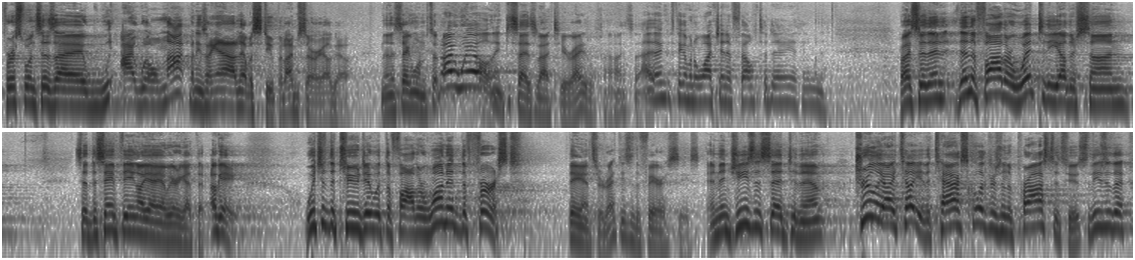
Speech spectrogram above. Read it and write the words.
First one says, I, w- I will not. But he's like, ah, that was stupid. I'm sorry, I'll go. And then the second one said, I will. And he decides not to, right? I think I'm going to watch NFL today. I think I'm going to. Right, so then, then the father went to the other son, said the same thing. Oh, yeah, yeah, we already got that. Okay, which of the two did what the father wanted? The first. They answered, right? These are the Pharisees. And then Jesus said to them, Truly I tell you, the tax collectors and the prostitutes, so these are the,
